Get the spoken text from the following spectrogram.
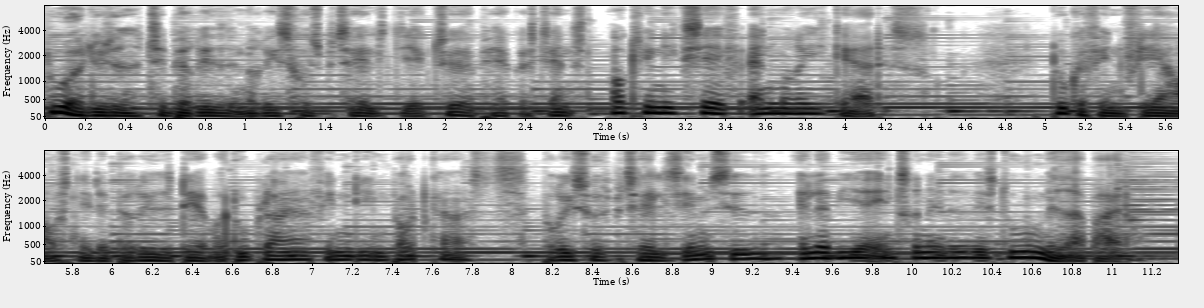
Du har lyttet til Beriget med Rigshospitalets direktør Per Christiansen og klinikchef Anne-Marie Gerdes. Du kan finde flere afsnit af Beriget der, hvor du plejer at finde dine podcasts, på Rigshospitalets hjemmeside eller via internettet, hvis du er medarbejder.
